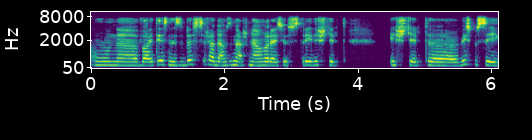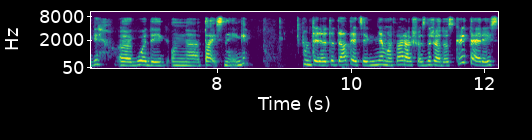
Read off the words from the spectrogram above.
un uh, vai tiesnesis bez šādām zināšanām varēs jūs strīdu izšķirt, izšķirt vispusīgi, godīgi un taisnīgi. Un tad, attiecīgi, ņemot vērā šos dažādos kritērijus,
